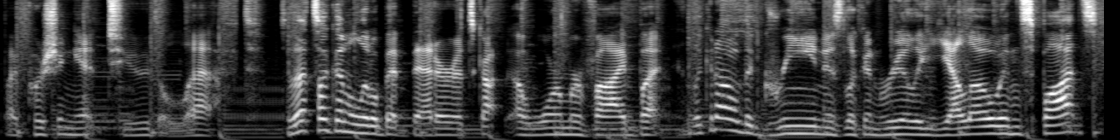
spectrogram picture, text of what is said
by pushing it to the left. So that's looking a little bit better. It's got a warmer vibe, but look at how the green is looking really yellow in spots.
